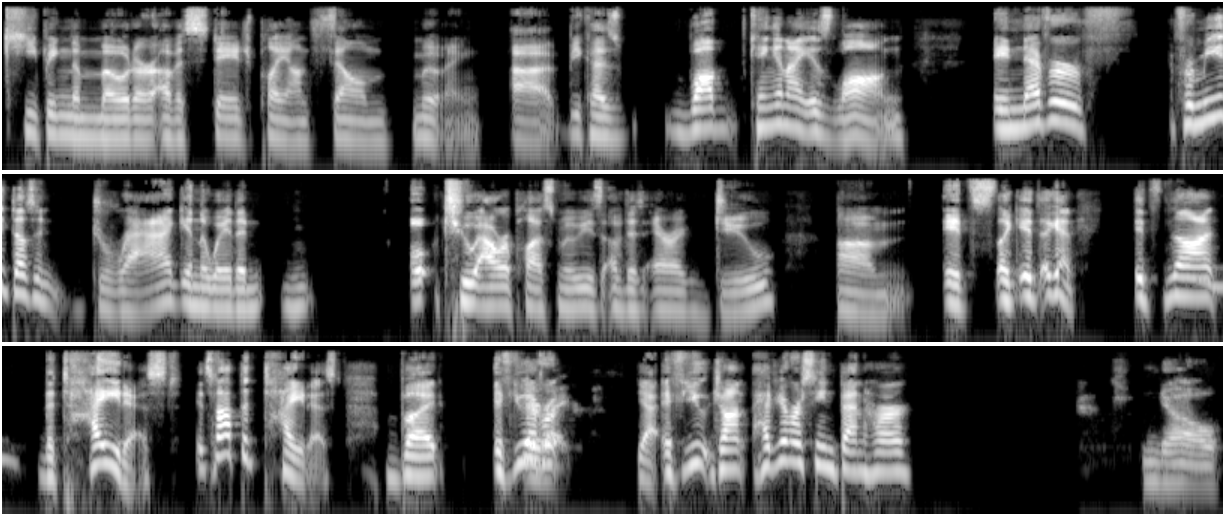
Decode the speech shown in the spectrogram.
keeping the motor of a stage play on film moving. Uh, because while King and I is long, it never, for me, it doesn't drag in the way that two hour plus movies of this era do. Um, it's like it again. It's not the tightest. It's not the tightest, but if you You're ever, right. yeah, if you John, have you ever seen Ben Hur? No.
